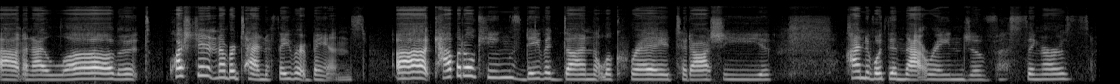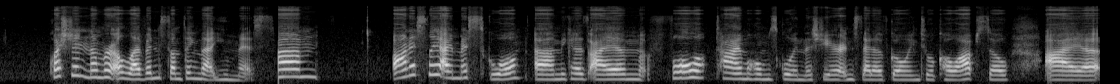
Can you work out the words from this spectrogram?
um, and I love it. Question number 10, favorite bands. Uh, Capital Kings, David Dunn, Lecrae, Tedashii, kind of within that range of singers. Question number 11, something that you miss. Um, Honestly, I miss school um, because I am full-time homeschooling this year instead of going to a co-op, so I, uh,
